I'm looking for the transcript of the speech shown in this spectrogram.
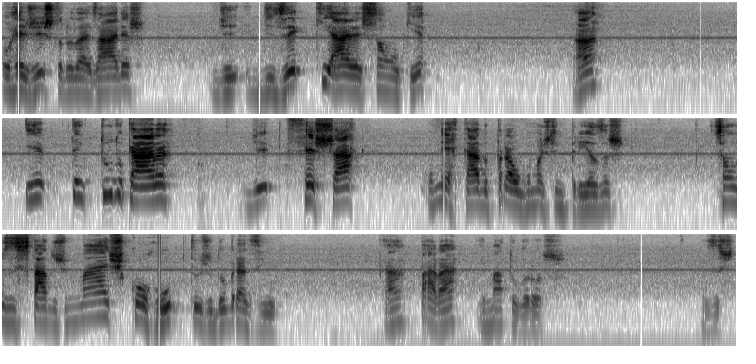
o registro das áreas? De dizer que áreas são o quê? Tá? E tem tudo cara de fechar o mercado para algumas empresas. São os estados mais corruptos do Brasil. Tá? Pará e Mato Grosso. Os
